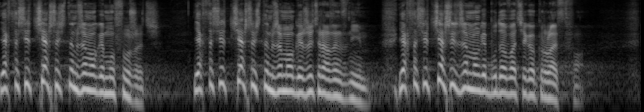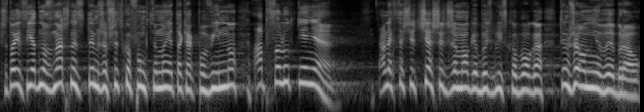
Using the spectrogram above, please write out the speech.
Ja chcę się cieszyć tym, że mogę Mu służyć. Ja chcę się cieszyć tym, że mogę żyć razem z Nim. Ja chcę się cieszyć, że mogę budować Jego królestwo. Czy to jest jednoznaczne z tym, że wszystko funkcjonuje tak, jak powinno? Absolutnie nie. Ale chcę się cieszyć, że mogę być blisko Boga, tym, że On mnie wybrał,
